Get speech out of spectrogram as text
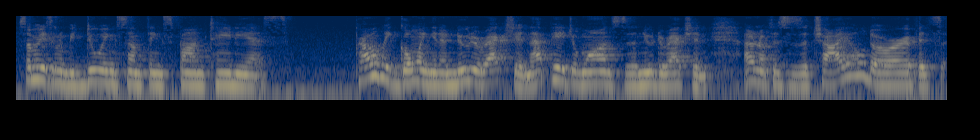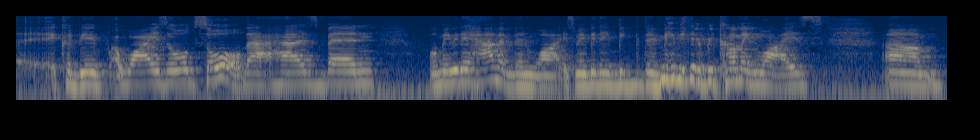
Somebody's going to be doing something spontaneous probably going in a new direction. That page of wands is a new direction. I don't know if this is a child or if it's it could be a wise old soul that has been well maybe they haven't been wise. Maybe they be, they're, maybe they're becoming wise. Um,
